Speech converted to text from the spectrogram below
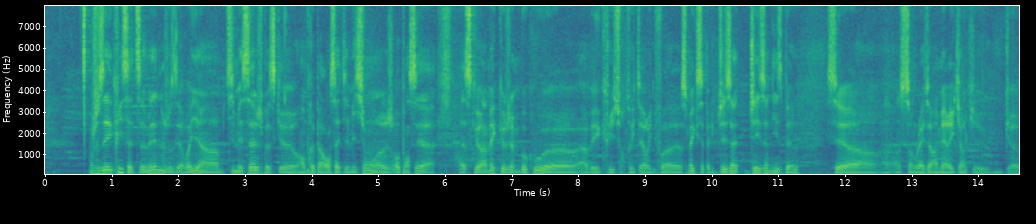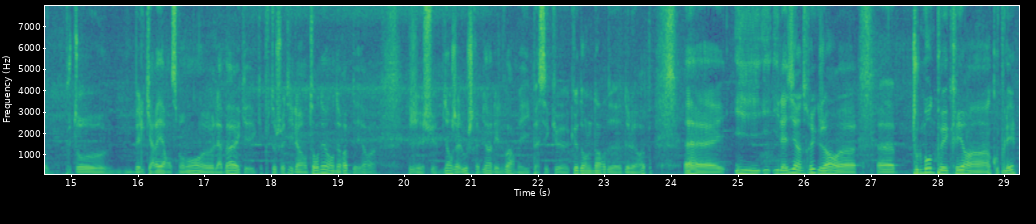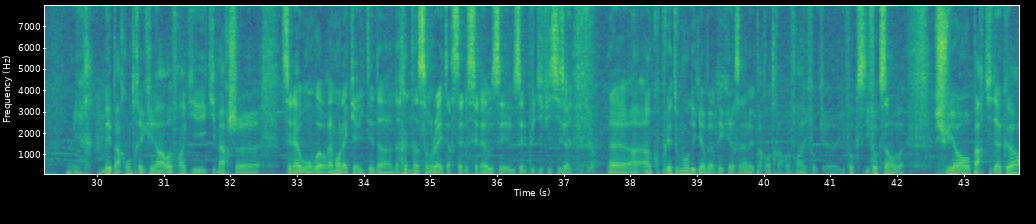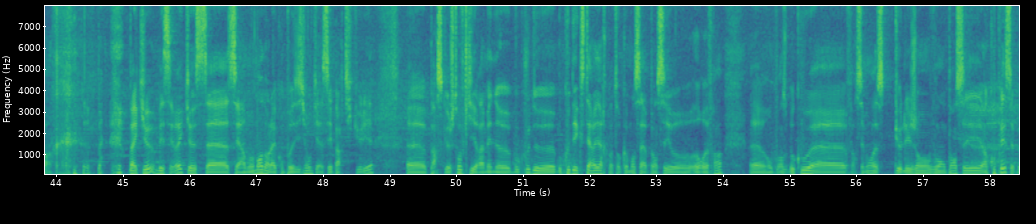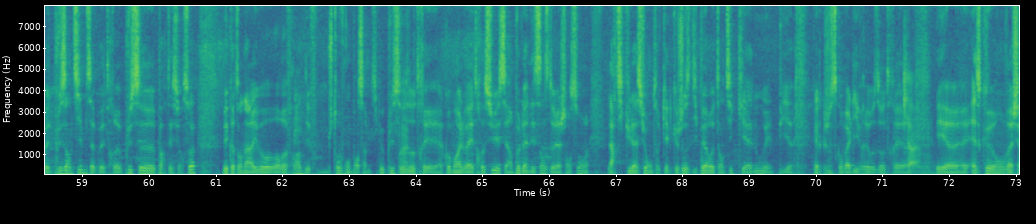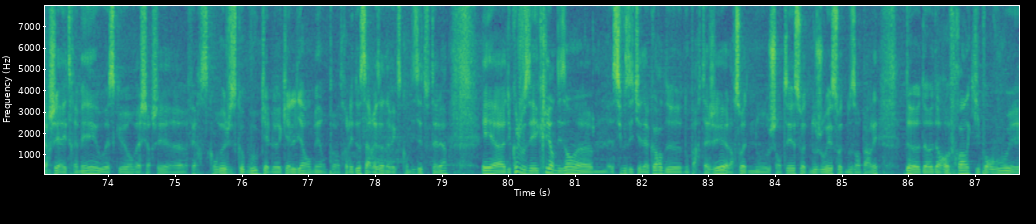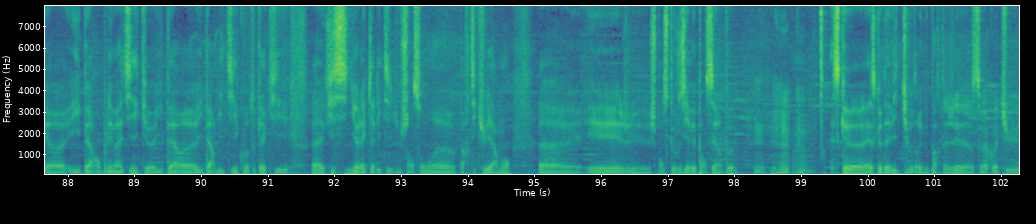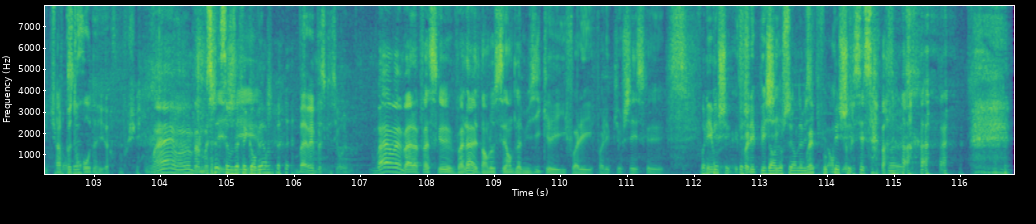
je vous ai écrit cette semaine, je vous ai envoyé un petit message parce que en préparant cette émission, euh, je repensais à, ce qu'un mec que j'aime beaucoup euh, avait écrit sur Twitter une fois. Ce mec s'appelle Jason, Isbell. C'est euh, un, songwriter américain qui, a plutôt une belle carrière en ce moment euh, là-bas qui est, plutôt chouette. Il est en tournée en Europe d'ailleurs. Je, suis bien jaloux, je serais bien allé le voir, mais il passait que, dans le nord de, l'Europe. Euh, il, a dit un truc genre euh, euh, tout le monde peut écrire un couplet, mais par contre écrire un refrain qui, qui marche, euh, c'est là où on voit vraiment la qualité d'un- songwriter. C'est là où c'est où c'est le plus difficile. le plus dur. Euh, un, un couplet, tout le monde est capable d'écrire ça, mais par contre, un refrain, il faut que, il faut que, il faut que ça envoie. Je suis en partie d'accord, pas, pas que, mais c'est vrai que ça, c'est un moment dans la composition qui est assez particulier. Euh, parce que je trouve qu'il ramène euh, beaucoup de beaucoup d'extérieur quand on commence à penser au, au refrain. Euh, on pense beaucoup à, forcément à ce que les gens vont en penser. Un couplet, ça peut être plus intime, ça peut être plus porté sur soi, mais quand on arrive au, au refrain, des je trouve qu'on pense un petit peu plus aux autres et à comment elle va être reçue. Et c'est un peu la naissance de la chanson, l'articulation entre quelque chose d'hyper authentique qui est à nous et puis quelque chose qu'on va livrer aux autres. Et, est-ce qu'on va chercher à être aimé ou est-ce qu'on va chercher à faire ce qu'on veut jusqu'au bout? Quel, quel lien on met un peu entre les deux? Ça résonne avec ce qu'on disait tout à l'heure. Et euh, du coup, je vous ai écrit en disant euh, si vous étiez d'accord de nous partager, alors soit de nous chanter, soit de nous jouer, soit de nous en parler, de- de- d'un refrain qui pour vous est, euh, est hyper emblématique, hyper, euh, hyper mythique, ou en tout cas qui, euh, qui signe la qualité d'une chanson euh, particulièrement. Euh, et je, je pense que vous y avez pensé un peu. Mhm. Mhm. Est-ce que, est-ce que David, tu voudrais nous partager ce à quoi tu, tu Un peu trop d'ailleurs. Ouais, ouais, bah moi Ça, ça vous a fait gamberge? Bah oui, parce que c'est horrible. Ouais, ouais, bah, parce que voilà, dans l'océan de la musique, euh, il faut aller, il faut aller piocher. Parce que... Il faut aller pêcher. Il faut aller pêcher. Dans l'océan de la musique, Ouais, il faut on- pêcher. C'est ça, pardon. Ouais,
